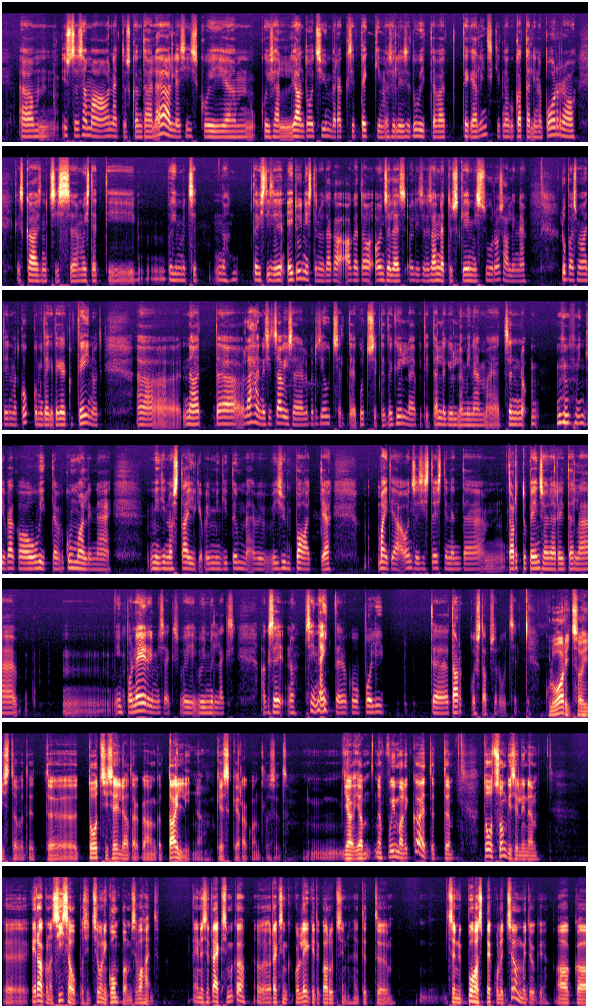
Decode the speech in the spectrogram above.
just seesama annetusskandaali ajal ja siis, kui um,, kui seal Jaan Tootsi ümber hakkasid tekkima sellised huvitavad tegelinskid nagu Katariina Porro, kes ka nüüd siis äh, mõisteti põhimõtteliselt noh, ta vist ise ei tunnistanud, aga, aga ta on selles, oli selles annetusskeemis suur osaline, lubas maad-ilmad kokku midagi tegelikult teinud uh,. Nad uh, lähenesid Savisaarele päris jõudsalt ja kutsusid teda külla ja pidid talle külla minema ja et see on mingi väga huvitav, kummaline uh, mingi nostalgia või mingi tõmme või, või sümpaatia. ma ei tea, on see siis tõesti nende mm, Tartu pensionäridele mm, imponeerimiseks või, või milleks, aga see noh, see ei näita nagu poliittarkust absoluutselt. kuluaarid sahistavad, et äh, Tootsi selja taga on ka Tallinna keskerakondlased ja, ja noh, võimalik ka, et, et Toots ongi selline äh, erakonna siseopositsiooni kompamise vahend enne siin rääkisime ka, rääkisin ka kolleegidega, arutasin, et, et äh, see on nüüd puhas spekulatsioon muidugi, aga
